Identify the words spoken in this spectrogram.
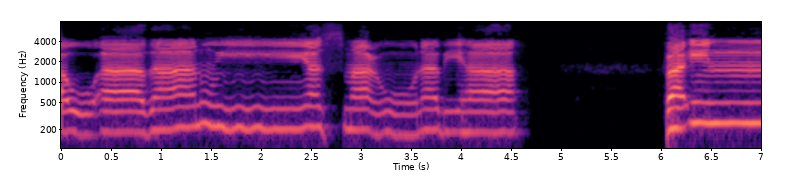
أو آذان يسمعون بها فإنها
